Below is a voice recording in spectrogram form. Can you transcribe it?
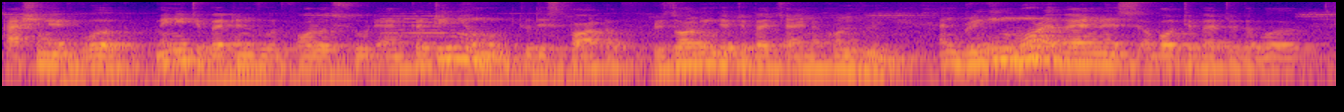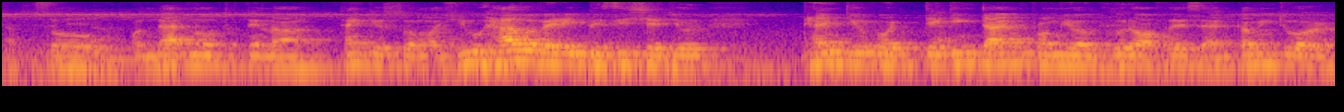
passionate work, many Tibetans would follow suit and continue to this part of resolving the Tibet-China conflict mm-hmm. and bringing more awareness about Tibet to the world. Absolutely, so on that note, Thuptenla, thank you so much. You have a very busy schedule thank you for taking time from your good office and coming to our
